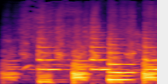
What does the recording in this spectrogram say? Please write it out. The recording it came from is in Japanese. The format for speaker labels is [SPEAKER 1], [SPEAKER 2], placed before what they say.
[SPEAKER 1] Thank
